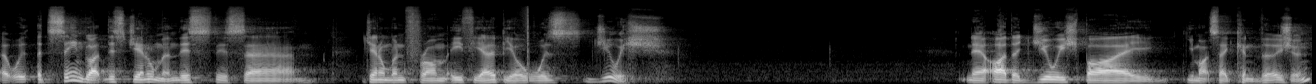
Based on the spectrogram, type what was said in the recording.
it, was, it seemed like this gentleman, this, this uh, gentleman from Ethiopia, was Jewish. Now, either Jewish by, you might say, conversion,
